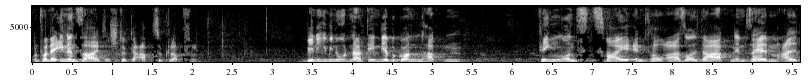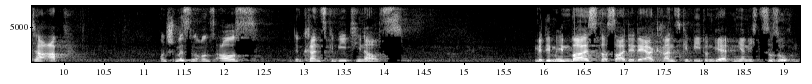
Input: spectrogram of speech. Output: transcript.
und von der Innenseite Stücke abzuklopfen. Wenige Minuten nachdem wir begonnen hatten, fingen uns zwei NVA-Soldaten im selben Alter ab und schmissen uns aus dem Grenzgebiet hinaus, mit dem Hinweis, das sei DDR-Grenzgebiet und wir hätten hier nichts zu suchen.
